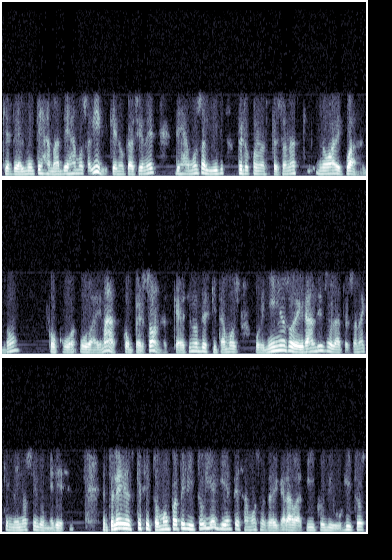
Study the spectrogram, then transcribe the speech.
que realmente jamás dejamos salir, que en ocasiones dejamos salir, pero con las personas no adecuadas, ¿no? O, además con personas, que a veces nos desquitamos o de niños o de grandes o la persona que menos se lo merece. Entonces la idea es que se toma un papelito y allí empezamos a hacer garabaticos, dibujitos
